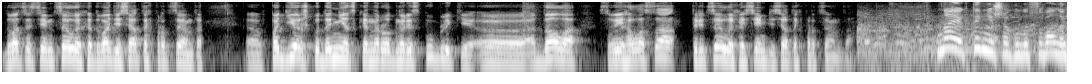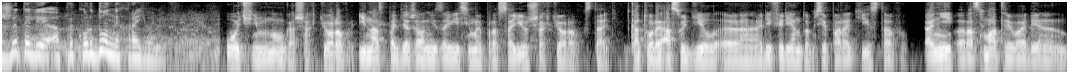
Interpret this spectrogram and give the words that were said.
27,2%. Э, В поддержку Донецкой Народной Республики э, отдало свои голоса 3,7%. Найактивніше голосували жителі е, прикордонних районів. Очень много шахтеров, и нас поддержал независимый профсоюз шахтеров, кстати, который осудил э, референдум сепаратистов. Они рассматривали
